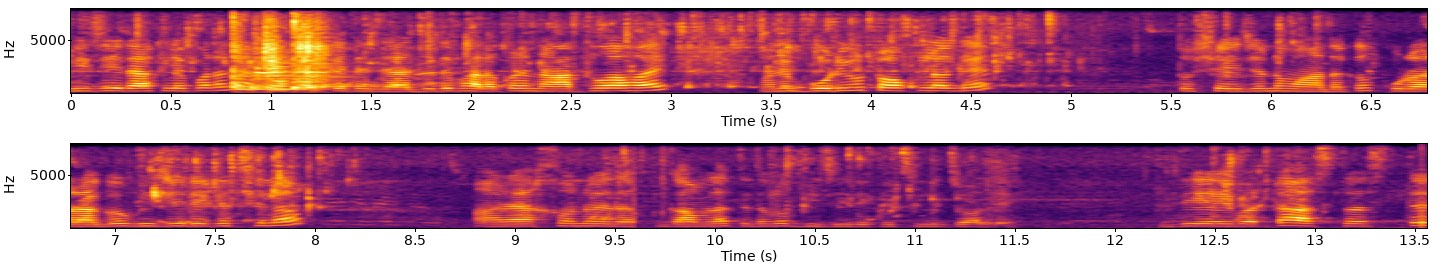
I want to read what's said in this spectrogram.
ভিজিয়ে রাখলে পরে না টকটা কেটে যায়। যদি ভালো করে না ধোয়া হয় মানে বড়িও টক লাগে। তো সেই জন্য মা দেখো কুড়ার আগেও ভিজিয়ে রেখেছিল। আর এখন গামলাতে দেখো ভিজিয়ে রেখেছিল জলে। দিয়ে এইবারটা আস্তে আস্তে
